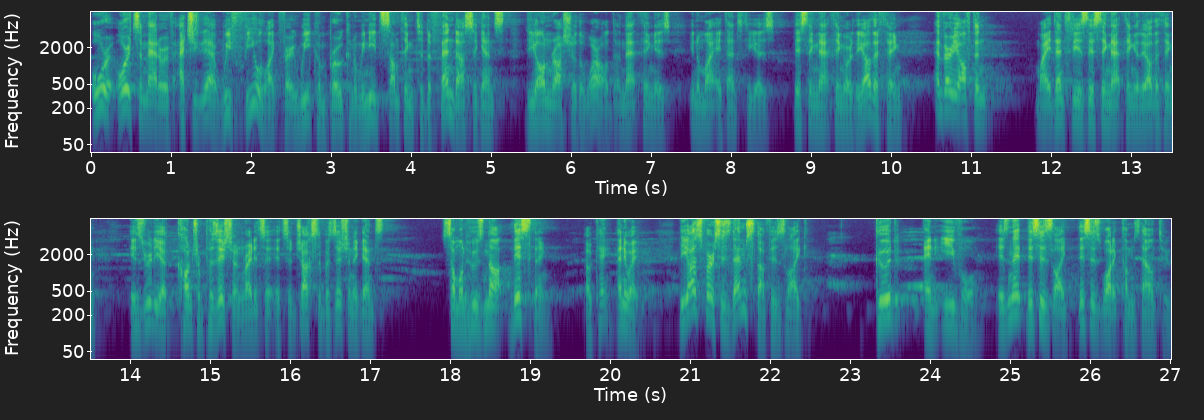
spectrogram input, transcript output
Or, or it's a matter of actually, yeah, we feel like very weak and broken, and we need something to defend us against the onrush of the world. And that thing is, you know, my identity is this thing, that thing, or the other thing. And very often, my identity is this thing, that thing, or the other thing is really a contraposition, right? It's a, it's a juxtaposition against someone who's not this thing. Okay? Anyway, the us versus them stuff is like good and evil isn't it? This is like, this is what it comes down to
